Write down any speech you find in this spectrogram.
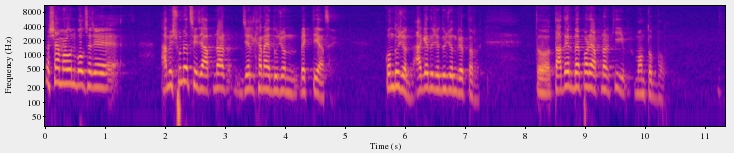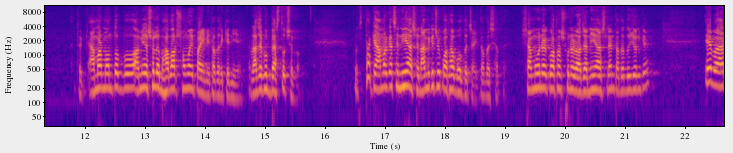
তো শ্যামাউন বলছে যে, আমি শুনেছি যে আপনার জেলখানায় দুজন ব্যক্তি আছে। কোন দুজন? আগে দুজন দুজন গ্রেপ্তার। তো তাদের ব্যাপারে আপনার কি মন্তব্য? আমার মন্তব্য, আমি আসলে ভাবার সময় পাইনি তাদেরকে নিয়ে। রাজা খুব ব্যস্ত ছিল। তাকে আমার কাছে নিয়ে আসেন, আমি কিছু কথা বলতে চাই তাদের সাথে। শ্যামউনের কথা শুনে রাজা নিয়ে আসলেন তাদের দুজনকে। এবার,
